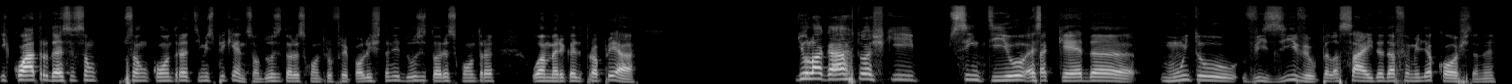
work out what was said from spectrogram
e quatro dessas são, são contra times pequenos. São duas vitórias contra o Frei Paulistano e duas vitórias contra o América de Propriar. E o Lagarto, acho que sentiu essa queda muito visível pela saída da família Costa, né?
